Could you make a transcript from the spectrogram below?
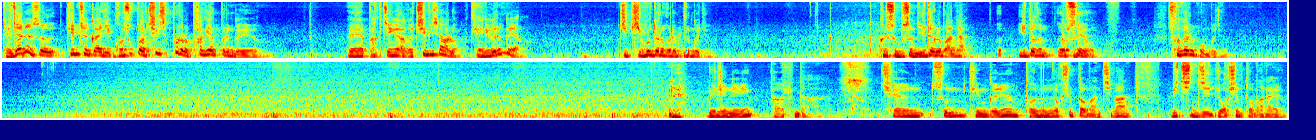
대전에서 김천까지 고속도로 70%를 파괴해버린 거예요. 왜? 박정희가 그 취미생활로 괜히 그런 거야. 지 기분대로 그래버린 거죠. 그래서 무슨 이득을 받냐? 어, 이득은 없어요. 손해를 본 거죠. 네, 미리님 반갑습니다. 최은순, 김건희는 돈 욕심도 많지만 미친 짓 욕심도 많아요.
